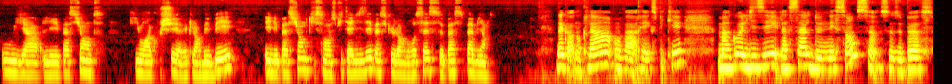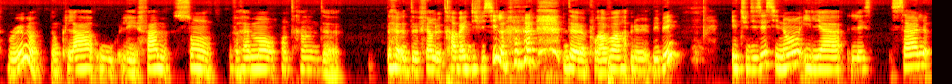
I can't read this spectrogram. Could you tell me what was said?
où il y a les patientes qui ont accouché avec leur bébé et les patientes qui sont hospitalisées parce que leur grossesse se passe pas bien. D'accord, donc là, on va réexpliquer. Margot, elle disait la salle de naissance, so the birth room, donc là où les femmes sont vraiment en train de, de, faire le travail difficile de, pour avoir le bébé. Et tu disais sinon, il y a les salles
